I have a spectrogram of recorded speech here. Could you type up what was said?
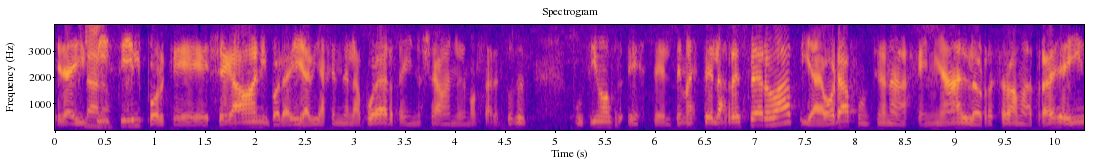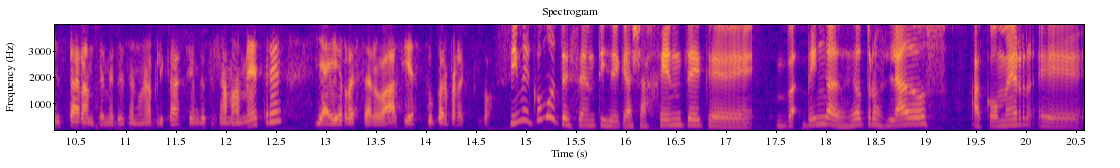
era Claro. difícil porque llegaban y por ahí había gente en la puerta y no llegaban a almorzar. Entonces pusimos este el tema este de las reservas y ahora funciona genial, lo reservan a través de Instagram, te metes en una aplicación que se llama Metre y ahí reservas y es súper práctico. Sime, ¿cómo te sentís de que haya gente que va- venga desde otros lados a comer eh,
